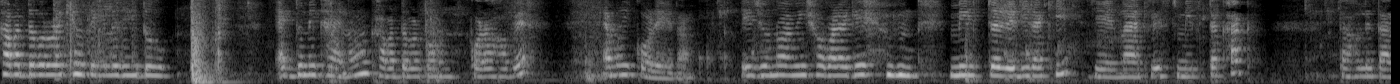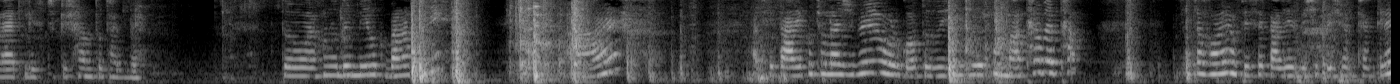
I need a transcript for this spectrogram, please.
খাবার দাবার ওরা খেলতে গেলে যেহেতু একদমই খায় না, খাবার দাবার কম করা হবে। এমনই করে এরা। এই জন্য আমি সবার আগে মিল্কটা রেডি রাখি। যে না অ্যাটলিস্ট মিল্কটা খাক, তাহলে তারা অ্যাটলিস্ট একটু শান্ত থাকবে। তো এখন ওদের মিল্ক বানাচ্ছি। আর আজকে তারেকও চলে আসবে, ওর গত দুই দিন ধরে খুব মাথা ব্যথা। যেটা হয় অফিসে কাজের বেশি প্রেশার থাকলে।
